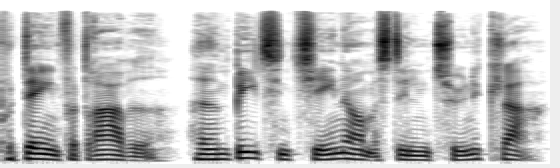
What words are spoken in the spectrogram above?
På dagen for drabet havde han bedt sin tjener om at stille en tønde klar.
